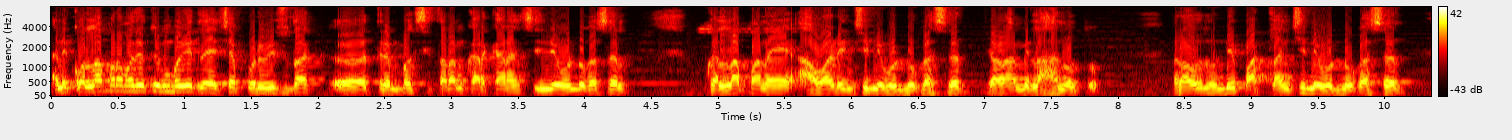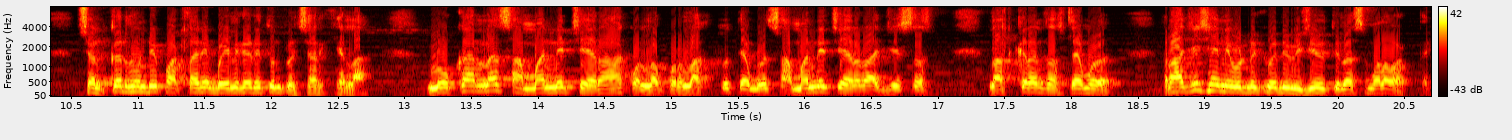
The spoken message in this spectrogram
आणि कोल्हापूरमध्ये तुम्ही बघितलं याच्यापूर्वी सुद्धा त्र्यंबक सीताराम कारखानांची निवडणूक असेल कल्लापाने आवाडींची निवडणूक असेल ज्यावेळा आम्ही लहान होतो राऊ धोंडे पाटलांची निवडणूक असेल शंकर धोंडे पाटलांनी बैलगाडीतून प्रचार केला. लोकांना सामान्य चेहरा हा कोल्हापूर लागतो त्यामुळे सामान्य चेहरा राजेश लाटकरांचा असल्यामुळं राजेश या निवडणुकीमध्ये विजय होतील असं मला वाटतंय.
